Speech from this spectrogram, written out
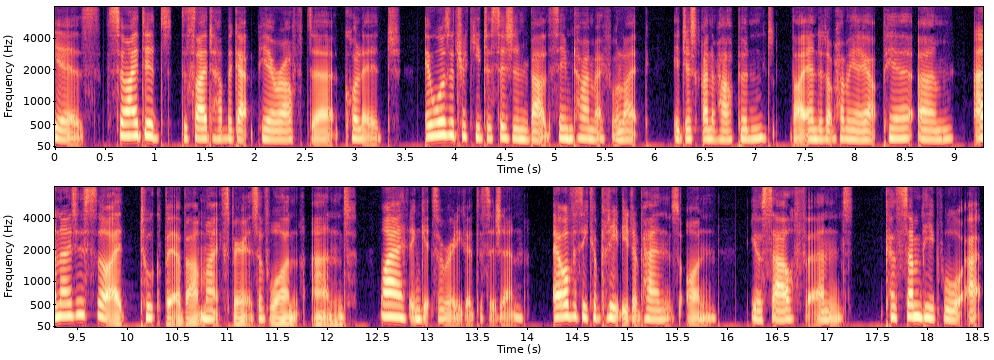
years. So, I did decide to have a gap year after college. It was a tricky decision, but at the same time, I feel like it just kind of happened that I ended up having a gap year. Um, and I just thought I'd talk a bit about my experience of one and why I think it's a really good decision. It obviously completely depends on yourself, and because some people at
